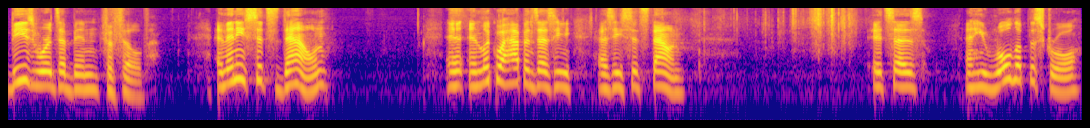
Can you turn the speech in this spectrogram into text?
these words have been fulfilled. And then he sits down, and, and look what happens as he, as he sits down. It says, And he rolled up the scroll.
